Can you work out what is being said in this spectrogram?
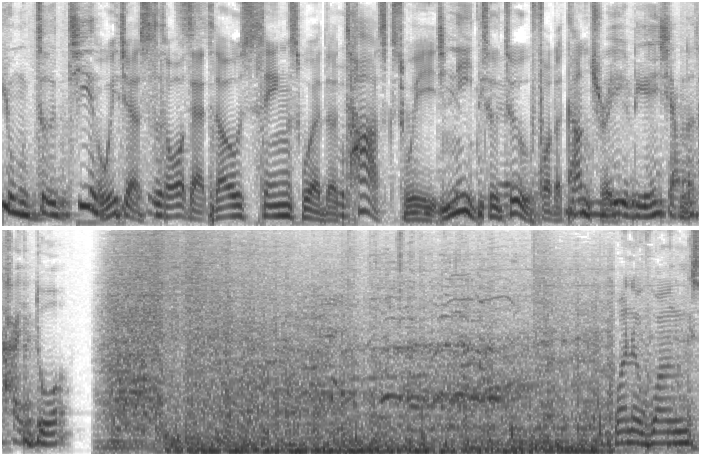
We just thought that those things were the tasks we need to do for the country. One of Wang's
